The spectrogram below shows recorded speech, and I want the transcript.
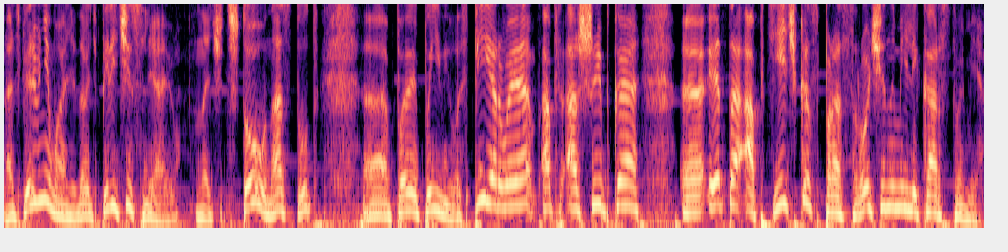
А теперь внимание, давайте перечисляю. Значит, что у нас тут э, по- появилось? Первая ошибка э, это аптечка с просроченными лекарствами.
